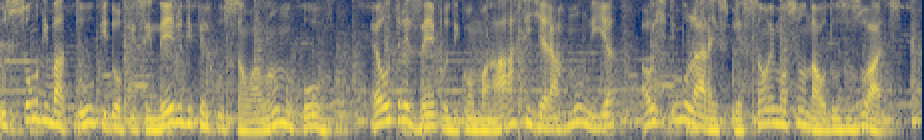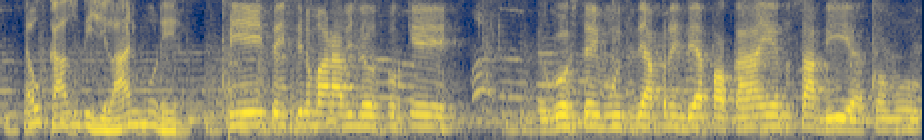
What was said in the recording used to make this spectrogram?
O som de batuque do oficineiro de percussão Alamo Corvo é outro exemplo de como a arte gera harmonia ao estimular a expressão emocional dos usuários. É o caso de Gilário Moreira. Mim tem sido maravilhoso porque eu gostei muito de aprender a tocar e eu não sabia como,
